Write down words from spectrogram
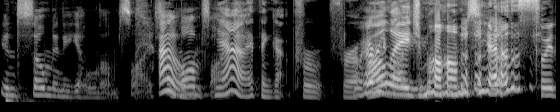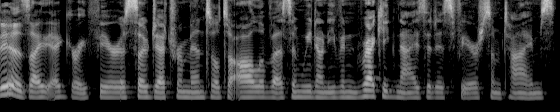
in so many young moms' lives. Oh, moms' lives. yeah, I think uh, for for, For all age moms, yes, so it is. I, I agree. Fear is so detrimental to all of us, and we don't even recognize it as fear sometimes.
